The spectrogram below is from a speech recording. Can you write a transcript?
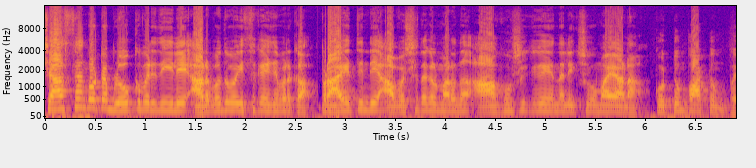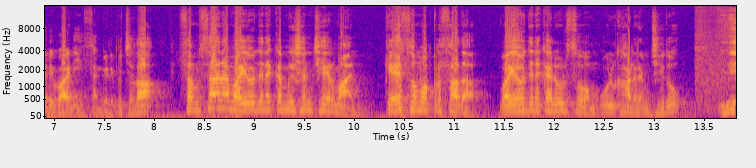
ശാസ്താംകോട്ട ബ്ലോക്ക് പരിധിയിലെ അറുപത് വയസ്സ് കഴിഞ്ഞവർക്ക് പ്രായത്തിന്റെ അവശതകൾ മറന്ന് ആഘോഷിക്കുക എന്ന ലക്ഷ്യവുമായാണ് കൊട്ടുംപാട്ടും പരിപാടി സംഘടിപ്പിച്ചത്. സംസ്ഥാന വയോജന കമ്മീഷൻ ചെയർമാൻ കെ സോമപ്രസാദ് വയോജന കലോത്സവം ഉദ്ഘാടനം ചെയ്തു. ഇനി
